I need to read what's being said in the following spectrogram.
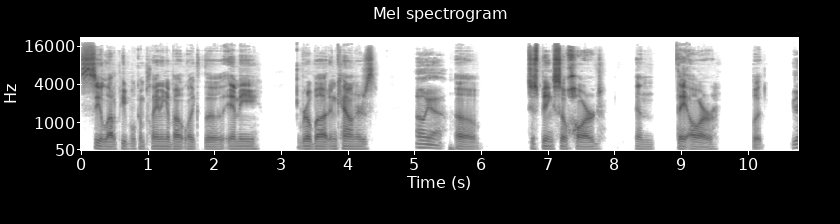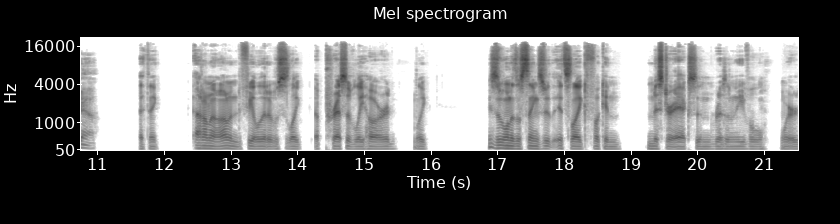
see a lot of people complaining about like the E.M.M.I. robot encounters, oh yeah. uh, just being so hard, and they are. But Yeah. I think I don't know. I didn't feel that it was like oppressively hard. Like this is one of those things. It's like fucking Mister X and Resident Evil, where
